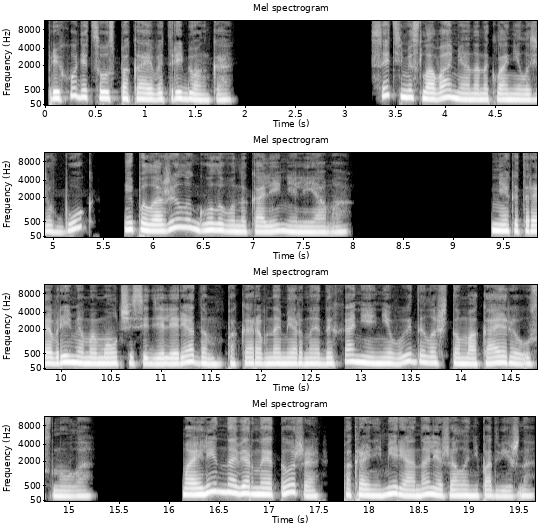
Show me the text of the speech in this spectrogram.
приходится успокаивать ребенка. С этими словами она наклонилась в бок и положила голову на колени Лиама. Некоторое время мы молча сидели рядом, пока равномерное дыхание не выдало, что Макайра уснула. Майлин, наверное, тоже, по крайней мере, она лежала неподвижно.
